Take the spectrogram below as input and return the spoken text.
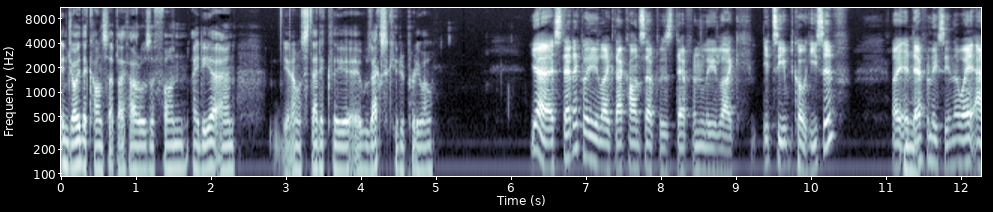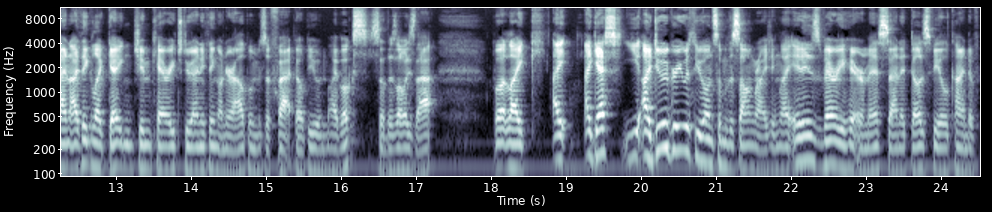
enjoyed the concept. I thought it was a fun idea, and you know aesthetically it was executed pretty well. Yeah, aesthetically, like that concept was definitely like it seemed cohesive. Like it Mm. definitely seemed that way, and I think like getting Jim Carrey to do anything on your album is a fat W in my books. So there's always that. But like I, I guess I do agree with you on some of the songwriting. Like it is very hit or miss, and it does feel kind of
